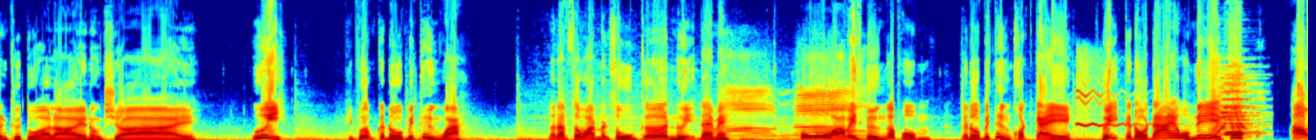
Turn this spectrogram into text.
มันคือตัวอะไรน้องชายอุ้ย พี่เพิ่มกระโดดไม่ถึงว่ะ ระดับสวรรค์มันสูงเกินเฮ้ยได้ไหมโอ้อาไม่ถึงครับผม กระโดดไปถึงคดไก่ เฮ้ย กระโดดได้ครับผมนี่ปุ๊บ เอ้า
